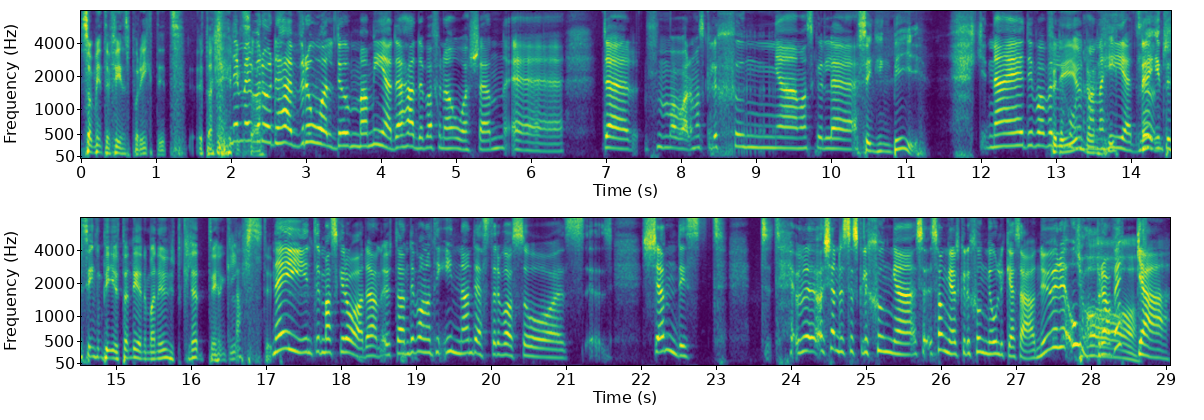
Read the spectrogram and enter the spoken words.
Som inte finns på riktigt. Utan Nej men liksom- vadå, det här vråldumma Meda hade bara för några år sedan. Eh, där, vad var det, man skulle sjunga, man skulle... Singing Bee. Nej, det var väl det hon, Hanna hit- Hedlund. Nej, inte Singby, utan det är när man är utklädd till en glass. Typ. Nej, inte maskeraden, utan det var någonting innan dess där det var så s- kändis... t- t- Jag kände att jag skulle sjunga, sångare skulle sjunga olika så här, nu är det operavecka!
